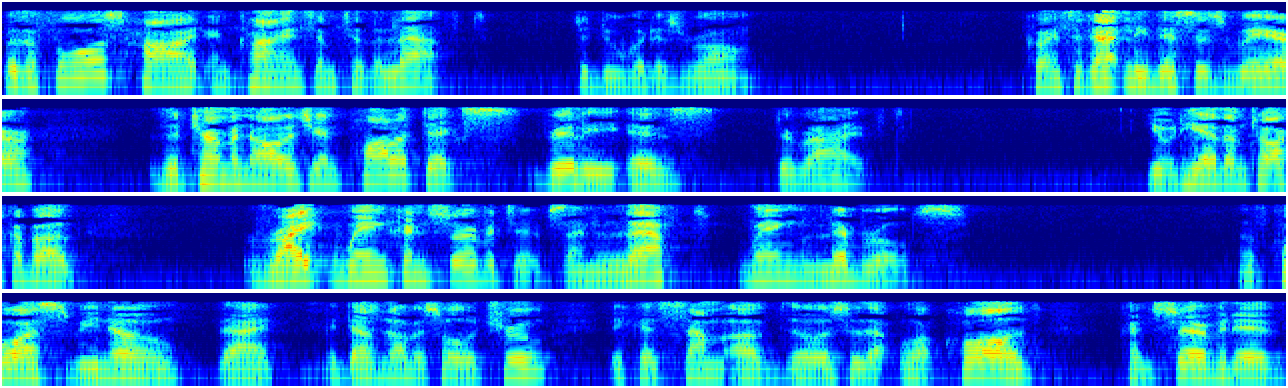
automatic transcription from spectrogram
but the fool's heart inclines him to the left to do what is wrong. Coincidentally, this is where the terminology in politics really is derived. You would hear them talk about right wing conservatives and left wing liberals. Of course, we know that it doesn't always hold true because some of those who are called conservative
